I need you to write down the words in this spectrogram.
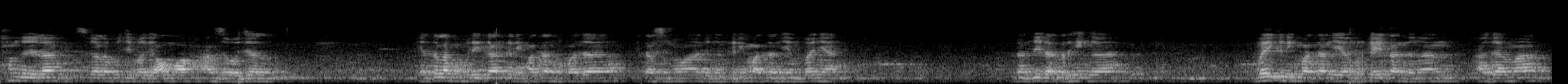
Alhamdulillah segala puji bagi Allah Azza wa Jal Yang telah memberikan kenikmatan kepada kita semua dengan kenikmatan yang banyak Dan tidak terhingga. Baik kenikmatan yang berkaitan dengan agama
